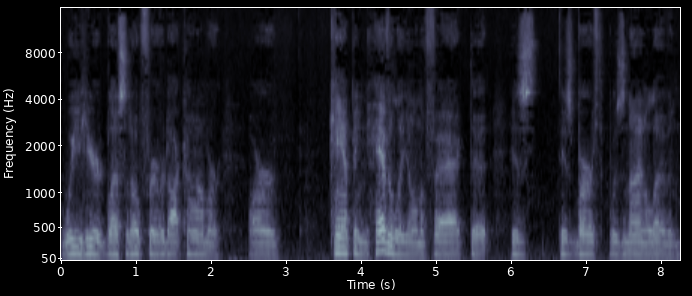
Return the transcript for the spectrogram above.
We here at BlessedHopeForever.com are, are camping heavily on the fact that his his birth was 9/11.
